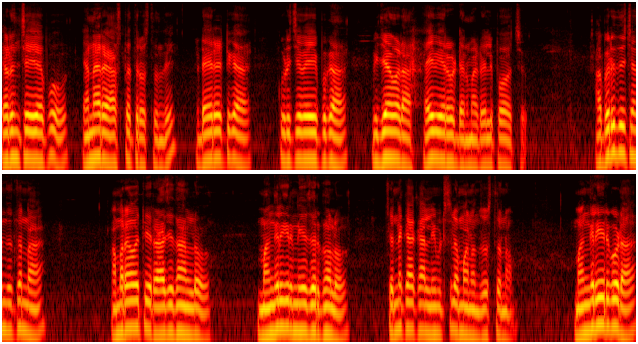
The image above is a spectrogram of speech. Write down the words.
ఎడం చేయపు ఎన్ఆర్ఐ ఆసుపత్రి వస్తుంది. డైరెక్ట్గా కుడి వైపుగా విజయవాడ హైవే రోడ్ అనమాట వెళ్ళిపోవచ్చు. అభివృద్ధి చెందుతున్న అమరావతి రాజధానిలో మంగళగిరి నియోజకవర్గంలో చిన్న కాకాల లిమిట్స్లో మనం చూస్తున్నాం. మంగళగిరి కూడా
